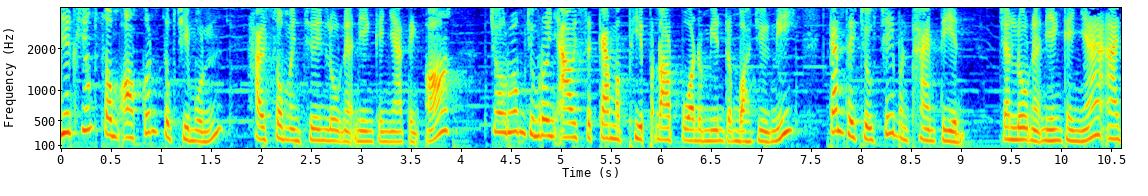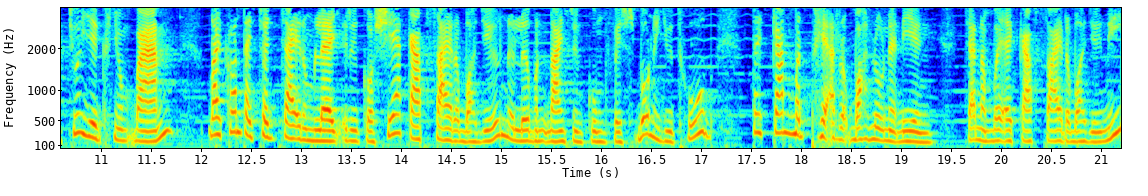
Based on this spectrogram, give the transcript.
យើងខ្ញុំសូមអរគុណទុកជាមុនហើយសូមអញ្ជើញលោកអ្នកនាងកញ្ញាទាំងអស់ចូលរួមជំរុញឲ្យសកម្មភាពផ្តល់ព័ត៌មានរបស់យើងនេះកាន់តែជោគជ័យបន្ថែមទៀត ចាលោកអ្នកនាងកញ្ញាអាចជួយយើងខ្ញុំបានដោយគ្រាន់តែចុចចែករំលែកឬក៏ share ការផ្សាយរបស់យើងនៅលើបណ្ដាញសង្គម Facebook និង YouTube ទៅកាន់មិត្តភ័ក្តិរបស់លោកអ្នកនាងចាដើម្បីឲ្យការផ្សាយរបស់យើងនេះ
